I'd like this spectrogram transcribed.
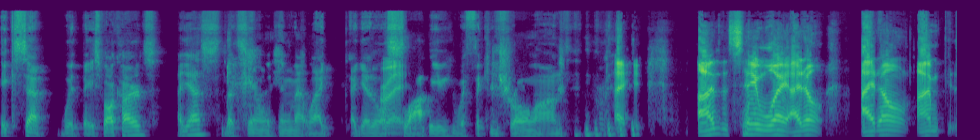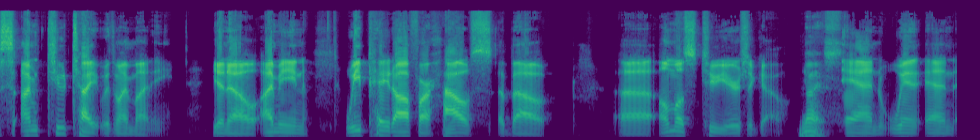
except with baseball cards. I guess that's the only thing that like I get a little Right. sloppy with the control on. right. I'm the same way. I don't. I don't. I'm. I'm too tight with my money. You know. I mean, we paid off our house about uh, almost two years ago, Nice. and when and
